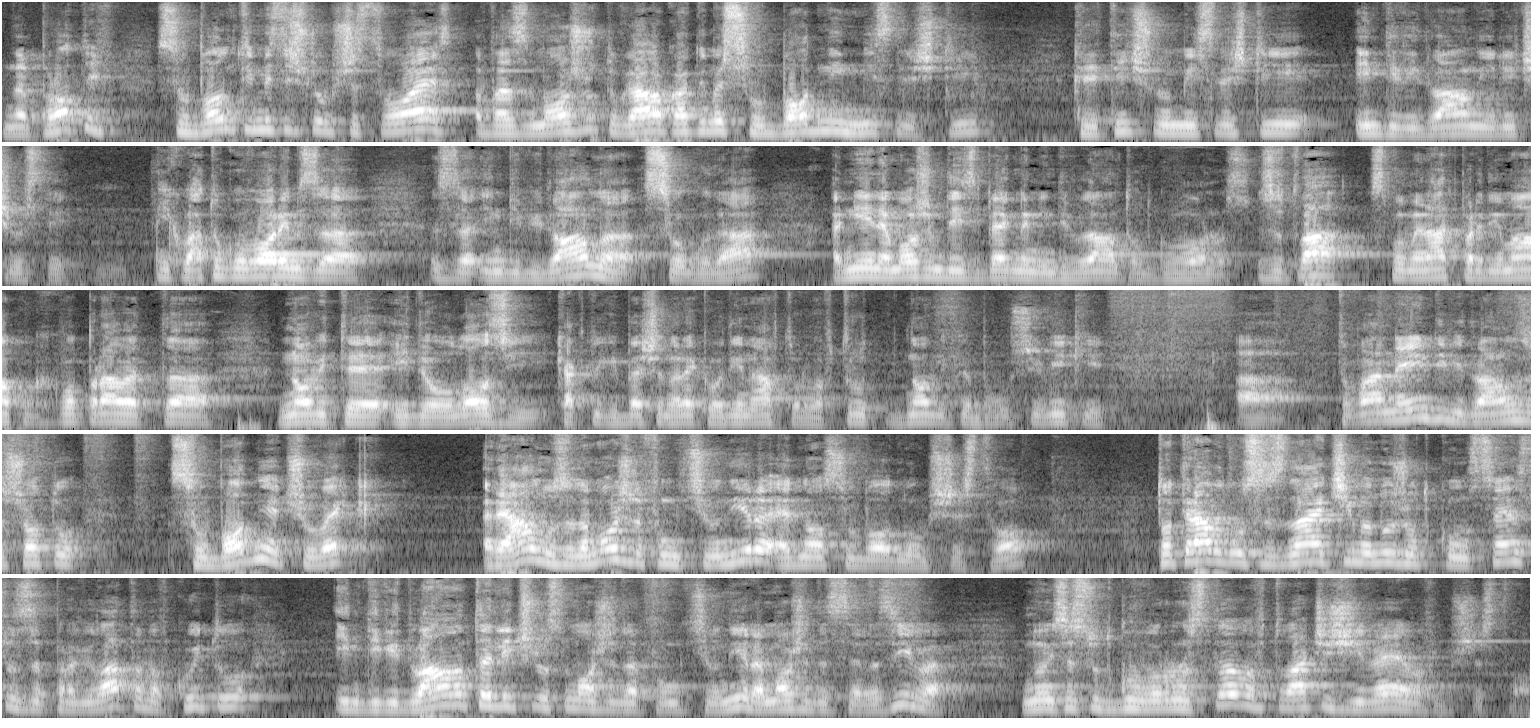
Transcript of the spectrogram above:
Напротив, свободното и мислещо общество е възможно тогава, когато имаш свободни мислещи, критично мислещи индивидуални личности. И когато говорим за, за индивидуална свобода, а ние не можем да избегнем индивидуалната отговорност. Затова споменах преди малко какво правят а, новите идеолози, както ги беше нарекал един автор в труд, новите болшевики. А, това не е индивидуално, защото свободният човек, реално, за да може да функционира едно свободно общество, то трябва да осъзнае, че има нужда от консенсус за правилата, в които индивидуалната личност може да функционира, може да се развива, но и с отговорността в това, че живее в общество.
